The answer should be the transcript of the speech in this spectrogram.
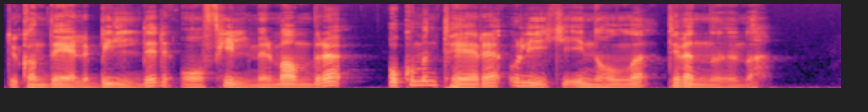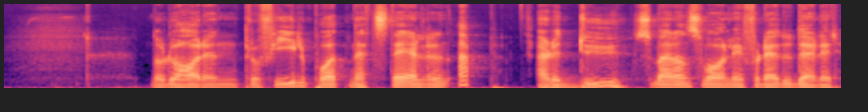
Du kan dele bilder og filmer med andre, og kommentere og like innholdet til vennene dine. Når du har en profil på et nettsted eller en app, er det du som er ansvarlig for det du deler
